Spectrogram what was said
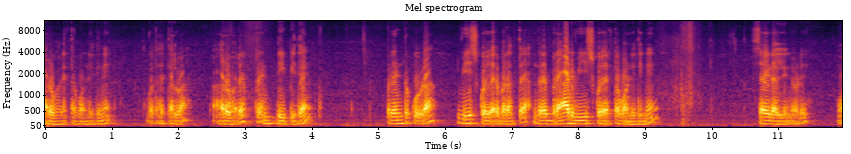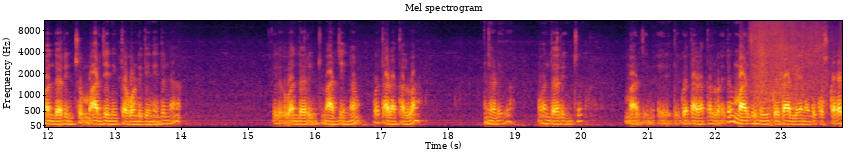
ಆರೂವರೆ ತಗೊಂಡಿದ್ದೀನಿ. ಗೊತ್ತಾಯ್ತಲ್ವ? ಆರೂವರೆ ಫ್ರಂಟ್ ಡೀಪ್ ಇದೆ. ಫ್ರಂಟು ಕೂಡ ವಿ ಸ್ಕ್ವಯರ್ ಬರುತ್ತೆ. ಅಂದರೆ ಬ್ರ್ಯಾಡ್ ವಿ ಸ್ಕ್ವಯರ್ ತೊಗೊಂಡಿದ್ದೀನಿ. ಸೈಡಲ್ಲಿ ನೋಡಿ, ಒಂದೂವರೆ ಇಂಚು ಮಾರ್ಜಿನಿಗೆ ತೊಗೊಂಡಿದ್ದೀನಿ ಇದನ್ನು. ಇದು ಒಂದೂವರೆ ಇಂಚು ಮಾರ್ಜಿನ್ನು ಗೊತ್ತಾಗತ್ತಲ್ವ? ನೋಡಿ ಇದು, ಒಂದೂವರೆ ಇಂಚು ಮಾರ್ಜಿನ್ ಈ ರೀತಿ ಗೊತ್ತಾಗತ್ತಲ್ವ ಇದು? ಮಾರ್ಜಿನ್ ಈಗ ಗೊತ್ತಾಗಲಿ ಅನ್ನೋದಕ್ಕೋಸ್ಕರ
